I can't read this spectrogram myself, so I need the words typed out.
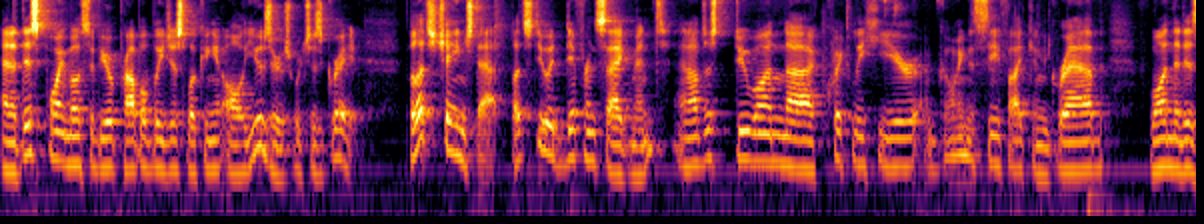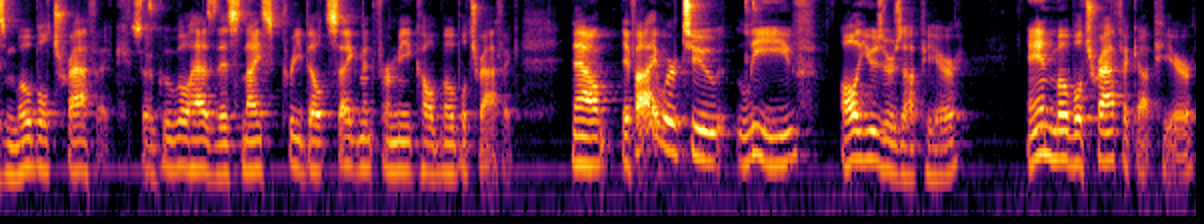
And at this point, most of you are probably just looking at all users, which is great. But let's change that. Let's do a different segment. And I'll just do one uh, quickly here. I'm going to see if I can grab one that is mobile traffic. So Google has this nice pre-built segment for me called mobile traffic. Now, if I were to leave all users up here and mobile traffic up here.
